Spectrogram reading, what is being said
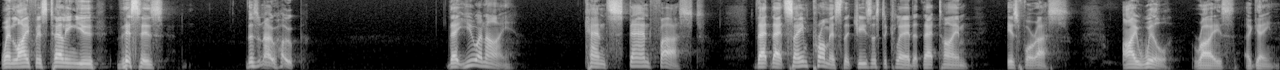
when life is telling you this is, there's no hope. That you and I can stand fast that that same promise that Jesus declared at that time is for us. I will rise again.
